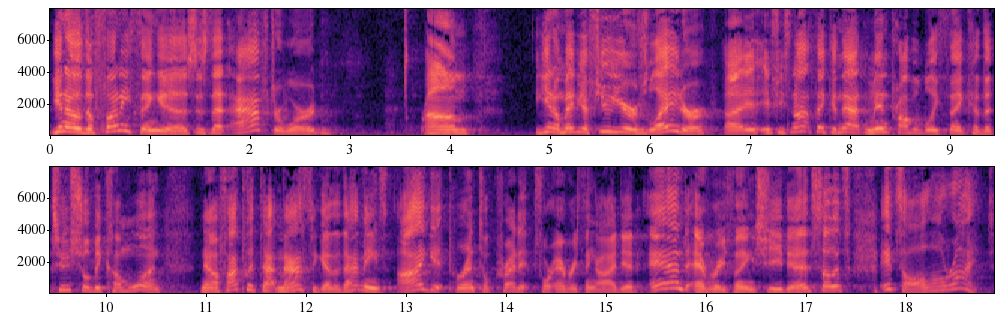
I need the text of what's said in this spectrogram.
you know, the funny thing is, is that afterward, um, you know, maybe a few years later, uh, if he's not thinking that, men probably think the two shall become one. Now, if I put that math together, that means I get parental credit for everything I did and everything she did, so it's, it's all all right.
